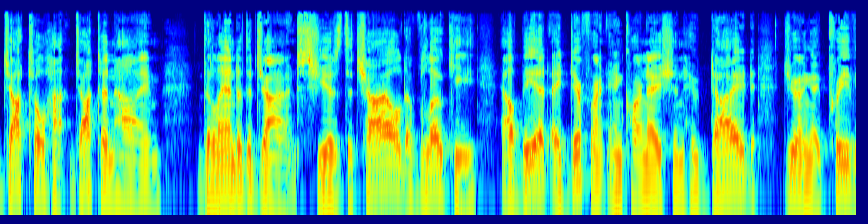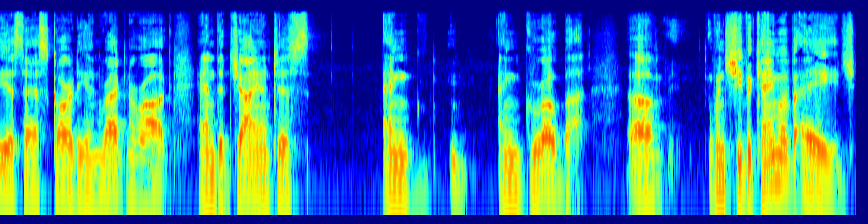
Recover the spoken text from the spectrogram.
Jotunheim, the land of the giants. She is the child of Loki, albeit a different incarnation, who died during a previous Asgardian Ragnarok, and the giantess Ang- Angroba. Um, when she became of age,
